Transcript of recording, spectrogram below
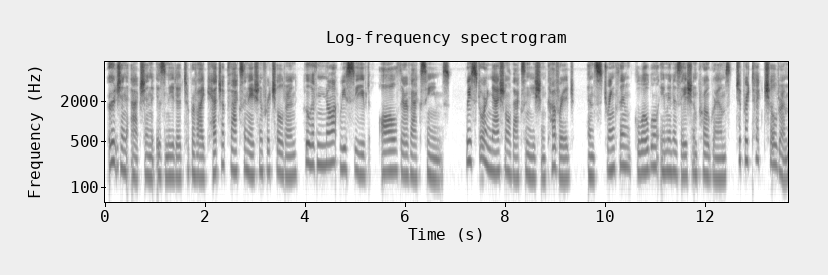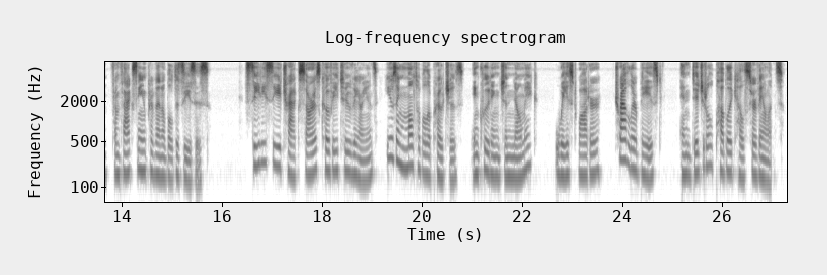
urgent action is needed to provide catch up vaccination for children who have not received all their vaccines, restore national vaccination coverage, and strengthen global immunization programs to protect children from vaccine preventable diseases. CDC tracks SARS CoV 2 variants using multiple approaches, including genomic, wastewater, traveler based, and digital public health surveillance.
